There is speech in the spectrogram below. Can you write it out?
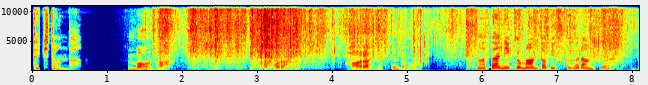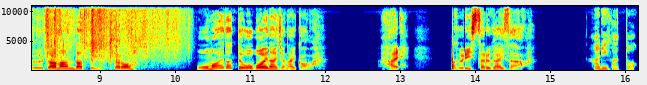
てきたんだ。まあな。ほら腹減ってんだろ。また肉まんとビッグフランク？豚まんだって言ったろ。お前だって覚えないじゃないか。はいクリスタルガイザー。ありがと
